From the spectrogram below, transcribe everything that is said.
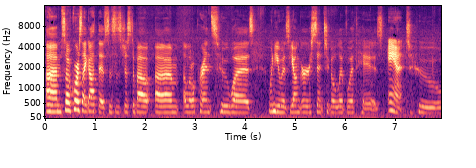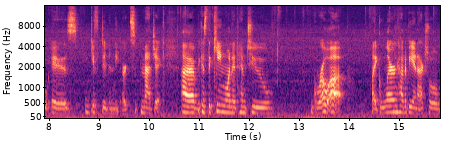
Um, so of course I got this. This is just about um, a little prince who was, when he was younger, sent to go live with his aunt, who is gifted in the arts of magic, uh, because the king wanted him to grow up, like learn how to be an actual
